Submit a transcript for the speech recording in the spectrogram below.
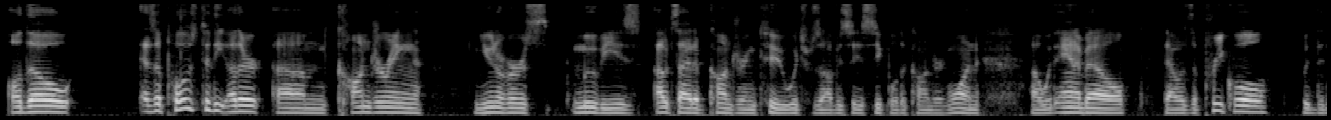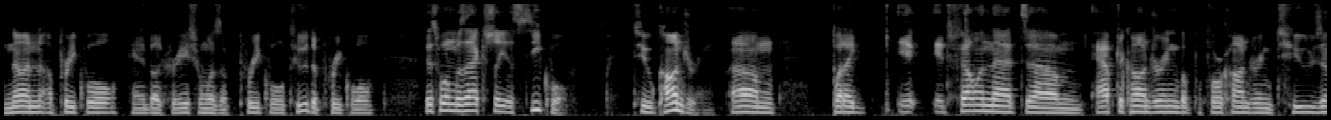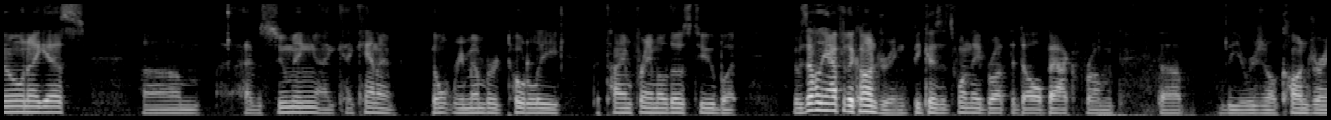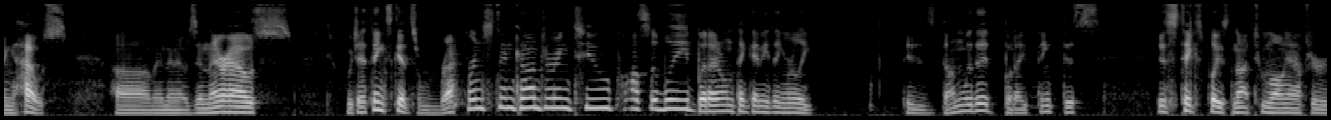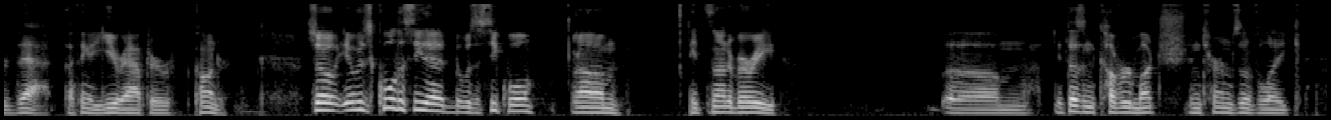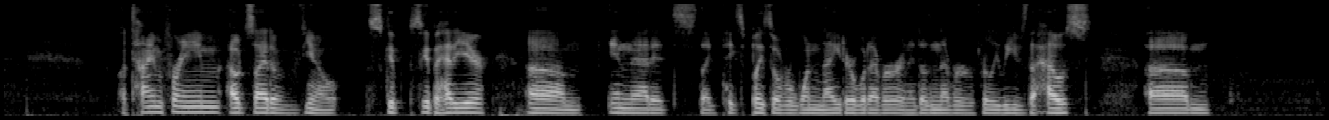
although, as opposed to the other um, Conjuring universe movies outside of Conjuring 2, which was obviously a sequel to Conjuring 1, uh, with Annabelle, that was a prequel. With The Nun, a prequel. Annabelle Creation was a prequel to the prequel. This one was actually a sequel to Conjuring. Um, but I it it fell in that um, after Conjuring but before Conjuring 2 zone, I guess. Um, I'm assuming I, I kind of don't remember totally the time frame of those two, but it was definitely after The Conjuring because it's when they brought the doll back from the the original Conjuring house, um, and then it was in their house, which I think gets referenced in Conjuring 2 possibly, but I don't think anything really is done with it. But I think this this takes place not too long after that. I think a year after Conjuring. So it was cool to see that it was a sequel. Um, it's not a very um, it doesn't cover much in terms of like a time frame outside of you know skip skip ahead a year um, in that it's like takes place over one night or whatever and it doesn't ever really leaves the house. Um,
